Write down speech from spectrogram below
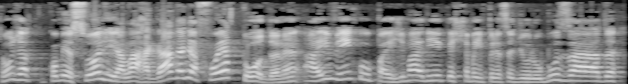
Então já começou ali, a largada já foi a toda, né? Aí vem com o país de maricas, chama a imprensa de urubuzada,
